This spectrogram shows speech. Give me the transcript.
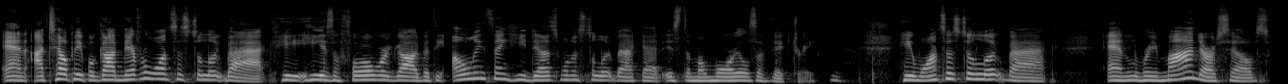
And I tell people, God never wants us to look back. He, he is a forward God, but the only thing He does want us to look back at is the memorials of victory. He wants us to look back and remind ourselves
